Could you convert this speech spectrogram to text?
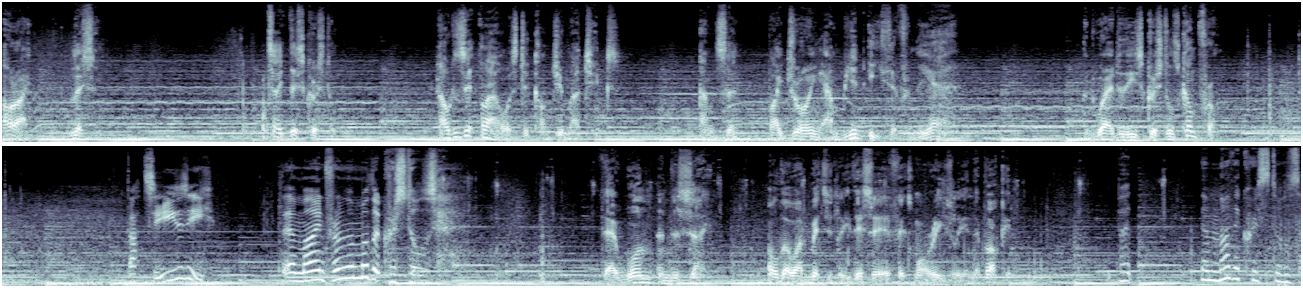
All right, listen. Take this crystal. How does it allow us to conjure magics? Answer, by drawing ambient ether from the air. And where do these crystals come from? That's easy. They're mine from the mother crystals. They're one and the same. Although admittedly, this here fits more easily in the pocket. But the mother crystals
